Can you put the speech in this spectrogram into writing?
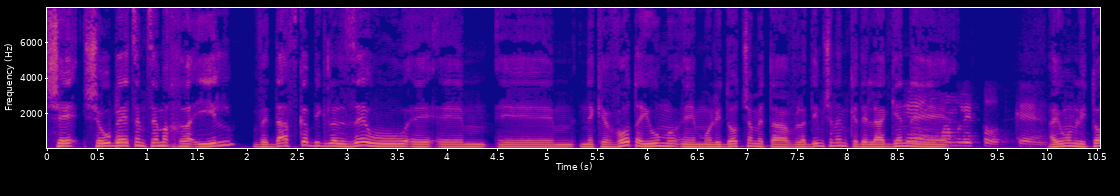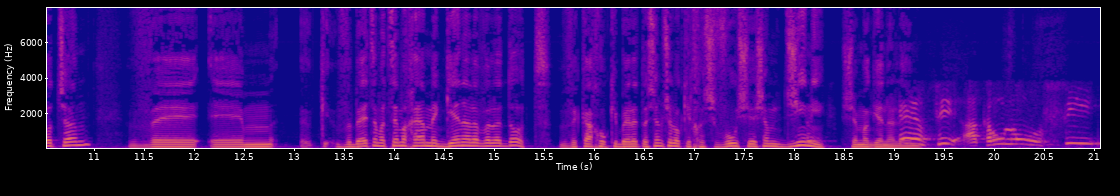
ש, שהוא כן. בעצם צמח רעיל, ודווקא בגלל זה הוא, אה, אה, אה, נקבות היו אה, מולידות שם את הוולדים שלהם כדי להגן... כן, אה, ממליטות, כן. היו ממליטות שם, ו, אה, ובעצם הצמח היה מגן על הוולדות, וכך הוא קיבל את השם שלו, כי חשבו שיש שם ג'יני שמגן עליהם. כן, פי, קראו לו פי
